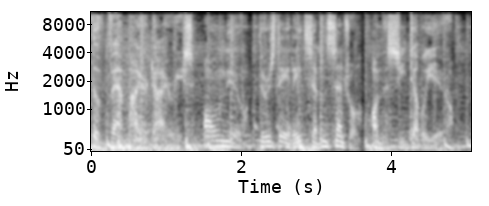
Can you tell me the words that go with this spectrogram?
The Vampire Diaries. All new. Thursday at 8, 7 central on the CW.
